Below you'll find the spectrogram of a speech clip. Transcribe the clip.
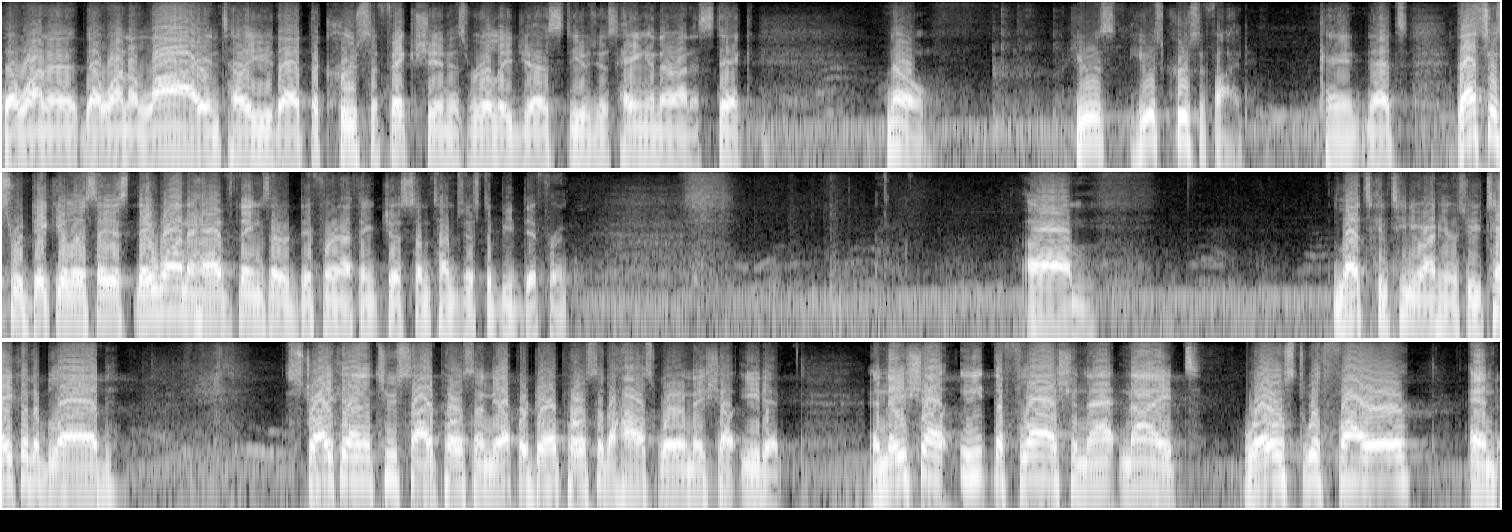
that want to that want to lie and tell you that the crucifixion is really just he was just hanging there on a stick. No, he was he was crucified. Okay, that's that's just ridiculous. They just, they want to have things that are different. I think just sometimes just to be different. Um, let's continue on here. So you take of the blood, strike it on the two side posts on the upper doorpost of the house, wherein they shall eat it. And they shall eat the flesh in that night, roast with fire and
